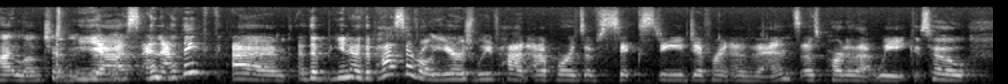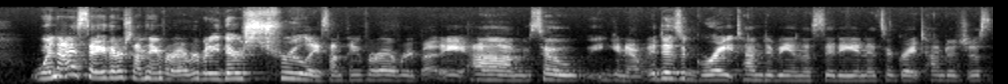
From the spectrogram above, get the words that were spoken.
I love Chattanooga. Yes, and I think um, the you know the past several years we've had upwards of sixty different events as part of that week. So when I say there's something for everybody, there's truly something for everybody. Um, so you know it is a great time to be in the city, and it's a great time to just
